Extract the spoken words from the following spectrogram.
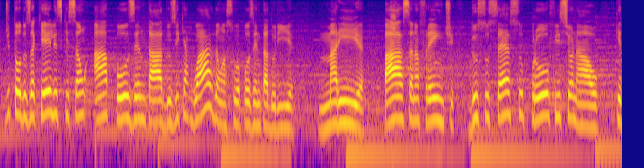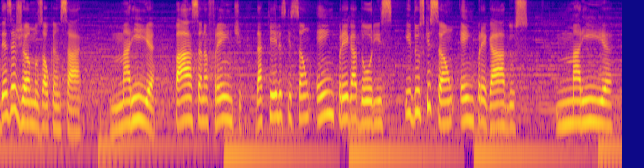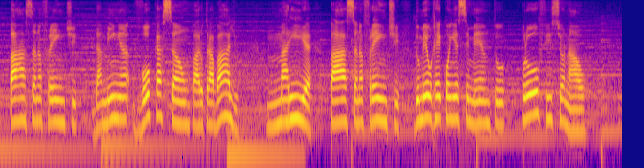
de todos aqueles que são aposentados e que aguardam a sua aposentadoria. Maria passa na frente do sucesso profissional que desejamos alcançar. Maria passa na frente daqueles que são empregadores e dos que são empregados. Maria passa na frente da minha vocação para o trabalho. Maria passa na frente do meu reconhecimento profissional.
